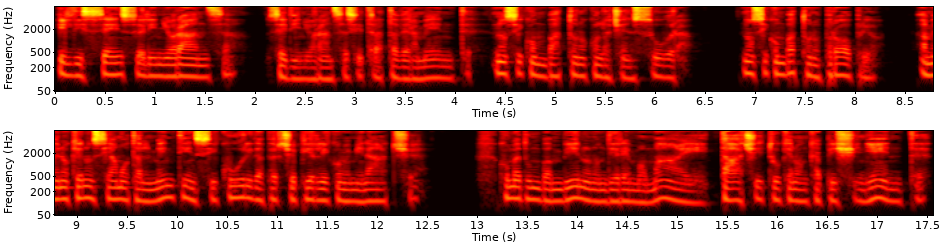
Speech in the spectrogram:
Il dissenso e l'ignoranza, se di ignoranza si tratta veramente, non si combattono con la censura, non si combattono proprio, a meno che non siamo talmente insicuri da percepirli come minacce. Come ad un bambino non diremmo mai taci tu che non capisci niente.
